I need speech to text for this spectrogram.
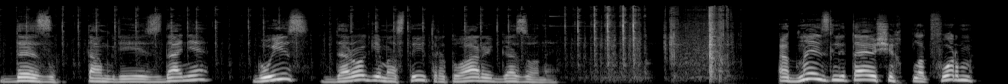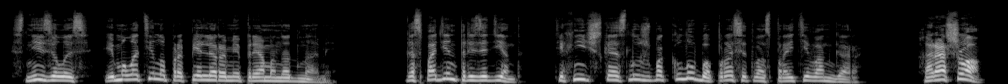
ДЭЗ – там, где есть здания, ГУИС – дороги, мосты, тротуары, газоны. Одна из летающих платформ снизилась и молотила пропеллерами прямо над нами. «Господин президент, техническая служба клуба просит вас пройти в ангар». «Хорошо!»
